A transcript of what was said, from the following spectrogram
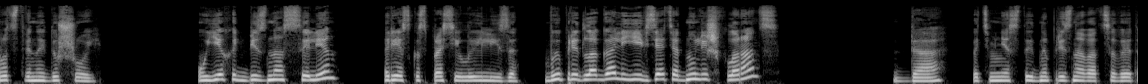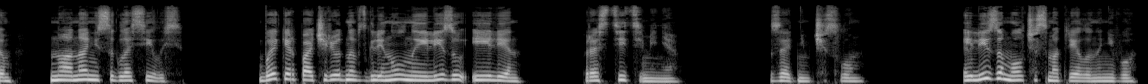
родственной душой. «Уехать без нас с Элен?» — резко спросила Элиза. «Вы предлагали ей взять одну лишь Флоранс?» «Да, хоть мне стыдно признаваться в этом, но она не согласилась». Беккер поочередно взглянул на Элизу и Элен. «Простите меня». Задним числом. Элиза молча смотрела на него.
